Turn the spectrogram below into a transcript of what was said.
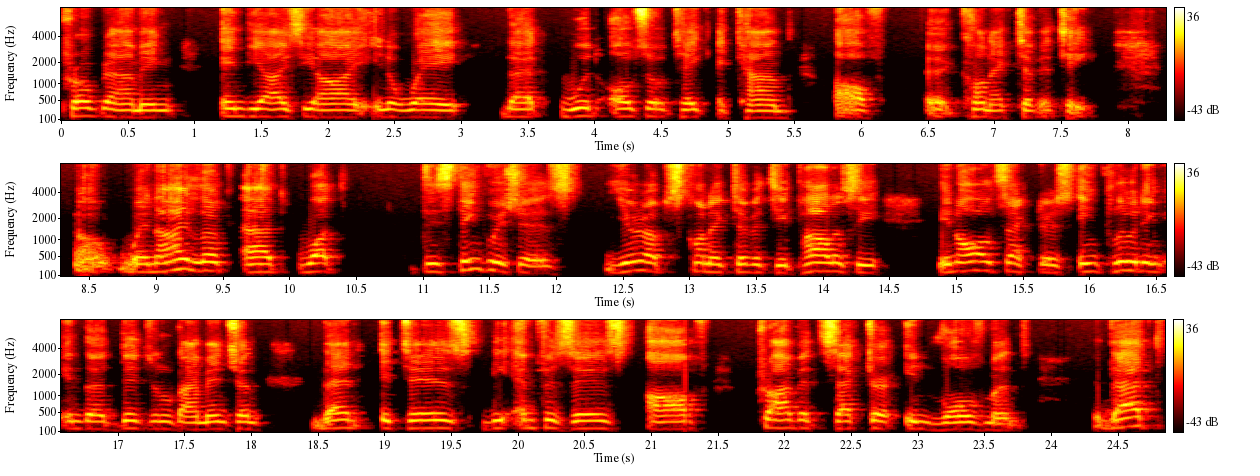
programming NDICI in a way that would also take account of uh, connectivity. When I look at what distinguishes Europe's connectivity policy in all sectors, including in the digital dimension, then it is the emphasis of private sector involvement. That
